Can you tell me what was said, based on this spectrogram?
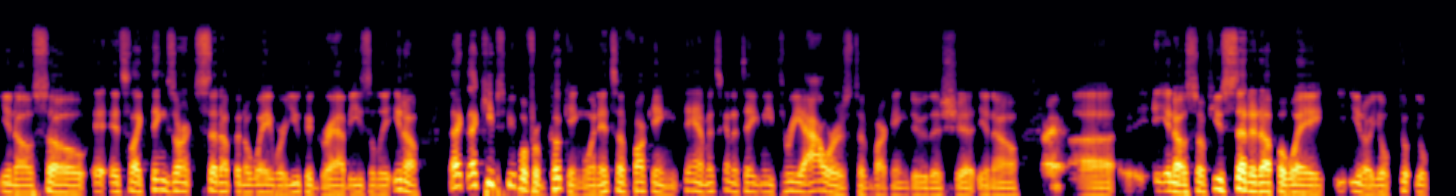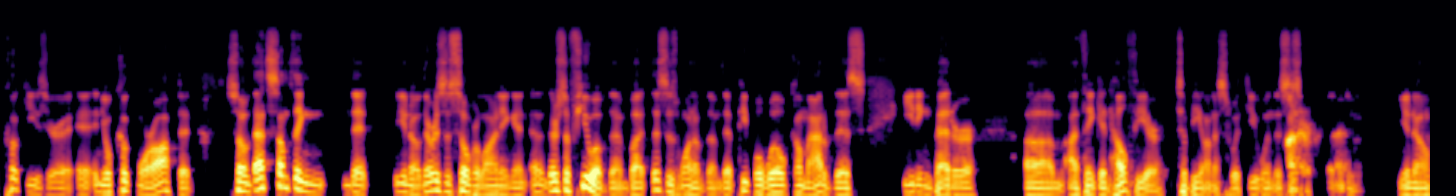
you know? So it, it's like things aren't set up in a way where you could grab easily you know that, that keeps people from cooking when it's a fucking damn it's going to take me three hours to fucking do this shit you know Right. uh, you know so if you set it up a way you know you'll you'll cook easier and you'll cook more often so that's something that you know there is a silver lining and, and there's a few of them but this is one of them that people will come out of this eating better um, i think and healthier to be honest with you when this is 100%. done you know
